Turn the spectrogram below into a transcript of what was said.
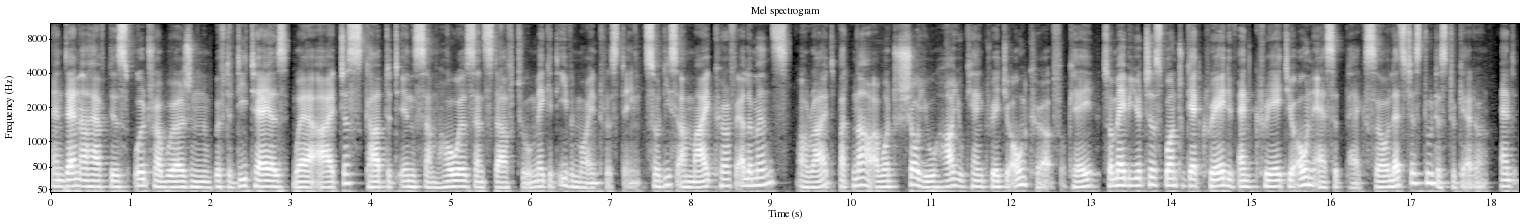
and then I have this ultra version with the details where I just sculpted in some holes and stuff to make it even more interesting. So these are my curve elements, alright, but now I want to show you how you can create your own curve, okay? So maybe you just want to get creative and create your own asset pack. So let's just do this together. And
